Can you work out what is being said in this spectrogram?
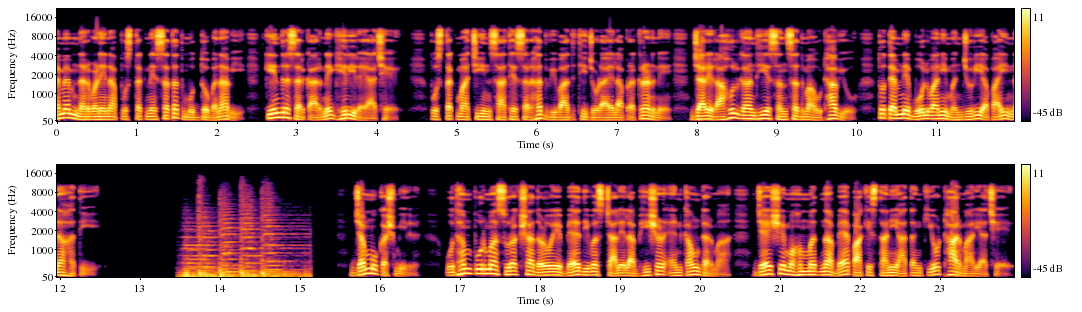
એમ એમ નરવણેના પુસ્તકને સતત મુદ્દો બનાવી કેન્દ્ર સરકારને ઘેરી રહ્યા છે. પુસ્તકમાં ચીન સાથે સરહદ વિવાદથી જોડાયેલા પ્રકરણને જ્યારે રાહુલ ગાંધીએ સંસદમાં ઉઠાવ્યું, તો તેમને બોલવાની મંજૂરી અપાઈ ન હતી. જમ્મુ કાશ્મીર. ઉધમપુરમાં સુરક્ષા દળોએ બે દિવસ ચાલેલા ભીષણ એન્કાઉન્ટરમાં જૈશ એ મોહમ્મદના બે પાકિસ્તાની આતંકીઓ ઠાર માર્યા છે.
